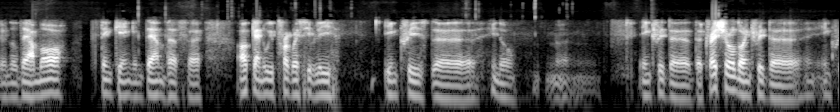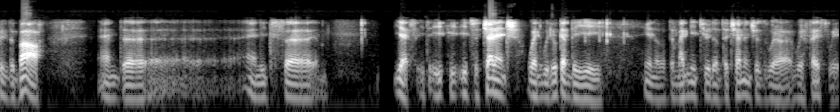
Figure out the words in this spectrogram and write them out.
You know, they are more thinking in terms of how can we progressively increase the, you know, increase the, the threshold or increase the increase the bar, and uh, and it's uh, yes, it, it, it's a challenge when we look at the you know the magnitude of the challenges we're we're faced with.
